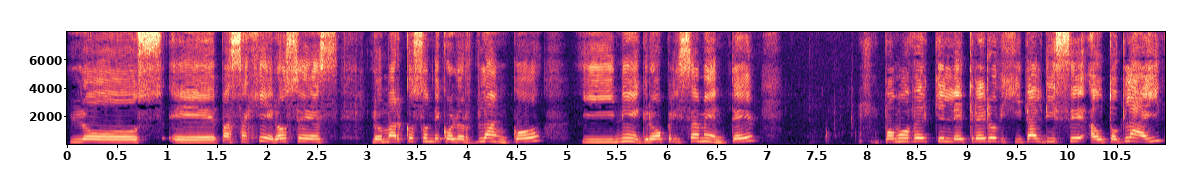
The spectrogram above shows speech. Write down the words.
los eh, pasajeros es, los marcos son de color blanco y negro precisamente. Podemos ver que el letrero digital dice Autoglide.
